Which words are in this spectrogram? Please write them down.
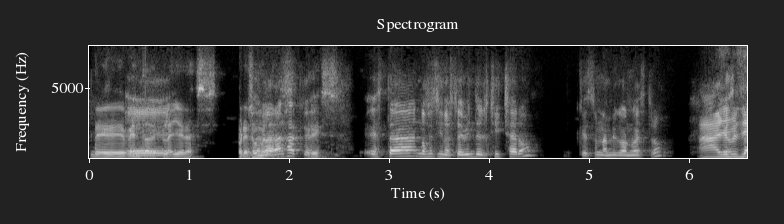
de venta de Eh, playeras. Cris. esta, no sé si nos está viendo el Chicharo, que es un amigo nuestro. Ah, yo pensé,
